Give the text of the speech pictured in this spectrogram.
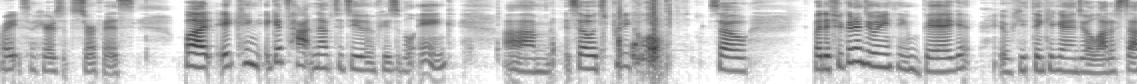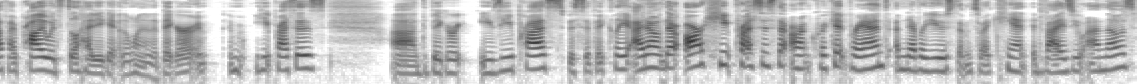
right? So here's its surface, but it can it gets hot enough to do infusible ink. Um, so it's pretty cool. So But if you're going to do anything big, if you think you're going to do a lot of stuff, I probably would still have you get one of the bigger heat presses, uh, the bigger Easy Press specifically. I don't. There are heat presses that aren't Cricut brand. I've never used them, so I can't advise you on those.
